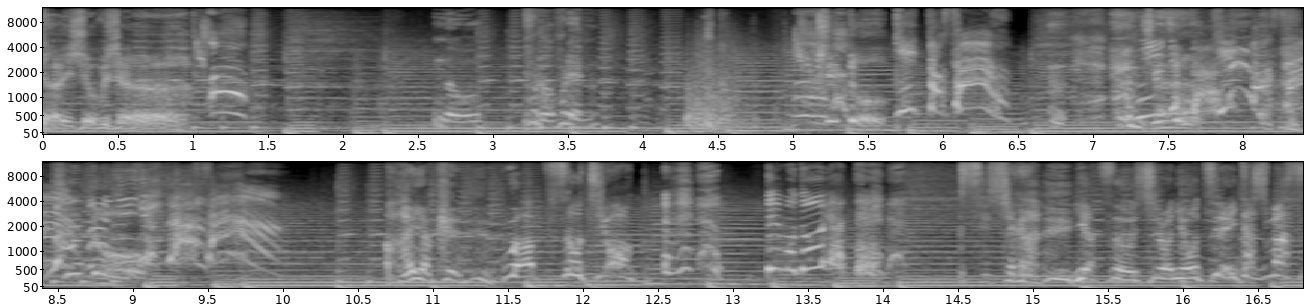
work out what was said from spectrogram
大丈夫じゃ。 No problem？キッドキッドさん！キッドさん早くワープ装置を！でもどうやって？拙者が奴の後ろにお連れいたします！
